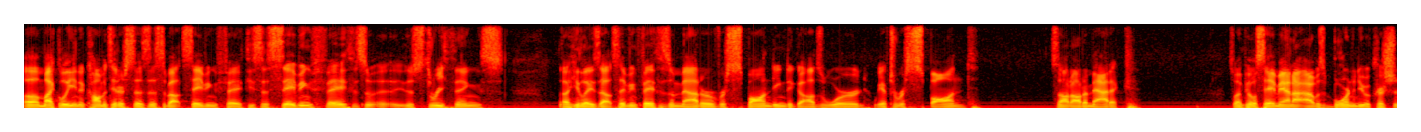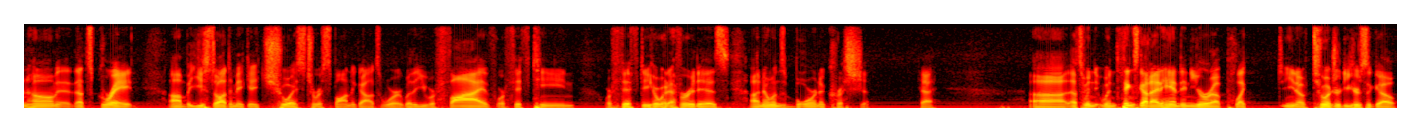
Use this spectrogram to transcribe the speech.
Uh, Michael Eaton, a commentator, says this about saving faith. He says, Saving faith, is, uh, there's three things uh, he lays out. Saving faith is a matter of responding to God's word. We have to respond, it's not automatic. So when people say, Man, I, I was born into a Christian home, that's great. Um, but you still have to make a choice to respond to God's word, whether you were five or 15 or 50 or whatever it is. Uh, no one's born a Christian. Okay, uh, that's when when things got out of hand in Europe, like you know 200 years ago.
